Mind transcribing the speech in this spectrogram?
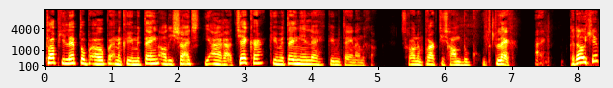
klap je laptop open en dan kun je meteen al die sites die je aanraadt checken. Kun je meteen inleggen, kun je meteen aan de gang. Het is gewoon een praktisch handboek om te beleggen. Eigenlijk. Cadeautje?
